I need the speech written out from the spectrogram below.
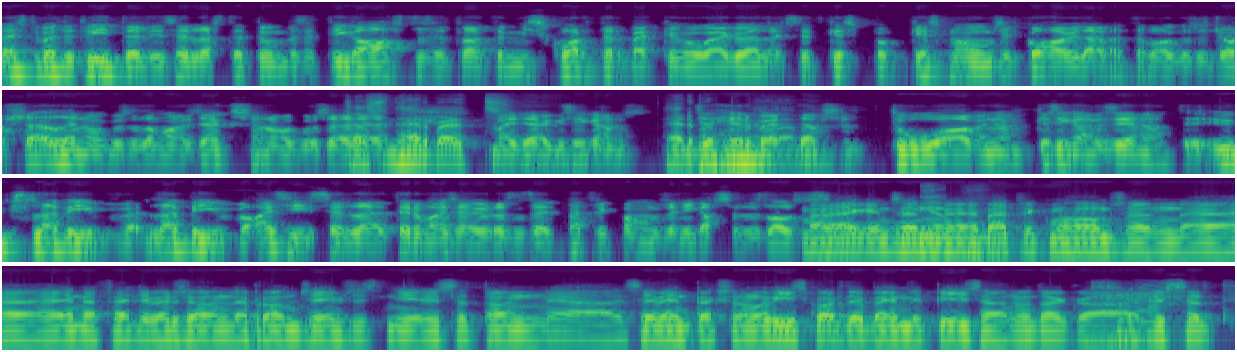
hästi palju tweet'e oli sellest, et umbes, et iga-aastaselt vaata, mis quarterback'e kogu aeg öeldakse, et kes, kes Mahomes Mahomesilt koha üle võtab, olgu see Josh Allan, olgu see Lamar Jackson, olgu see. Justin Herbert. ma ei tea, kes iganes. Herbert, Herbert täpselt, tuua või noh, kes iganes ja noh, üks läbiv, läbiv asi selle terve asja juures on see, et Patrick Mahomes on igas selles lauses. ma räägin, see on ja. Patrick Mahomes on äh, NFL-i versioon Lebron James'ist, nii lihtsalt on ja see vend peaks olema viis korda juba MVP saanud, aga lihtsalt.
